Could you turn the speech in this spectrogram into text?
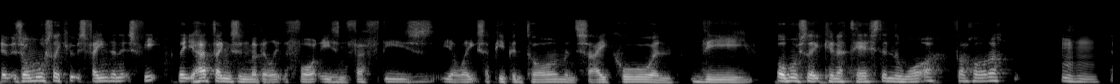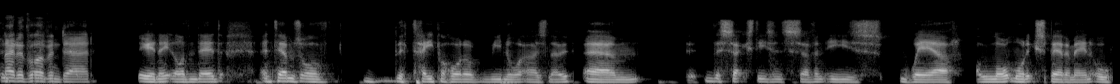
It was almost like it was finding its feet. Like you had things in maybe like the forties and fifties, your likes of Peeping Tom and Psycho, and the almost like kind of testing the water for horror. hmm Night of the Living Dead. Yeah, Night of the Living Dead. In terms of the type of horror we know it as now. Um, the 60s and 70s were a lot more experimental,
